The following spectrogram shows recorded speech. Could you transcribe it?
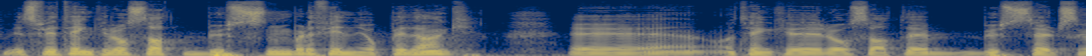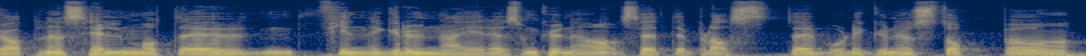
hvis vi tenker oss at bussen ble funnet opp i dag, og tenker oss at busselskapene selv måtte finne grunneiere som kunne avsette plass hvor de kunne stoppe og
